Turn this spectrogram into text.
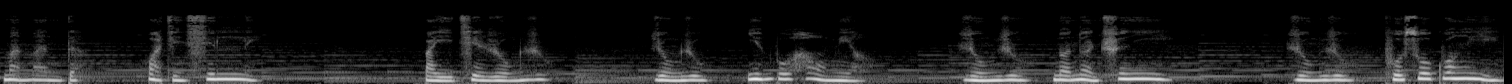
慢慢的画进心里，把一切融入，融入烟波浩渺，融入暖暖春意，融入婆娑光影，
